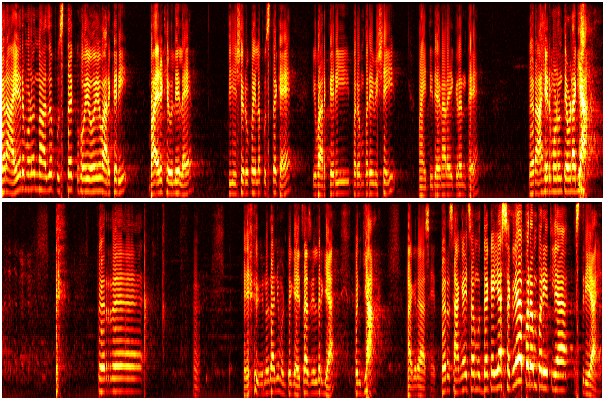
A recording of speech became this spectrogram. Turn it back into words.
तर आहेर म्हणून माझं पुस्तक होय होय वारकरी बाहेर ठेवलेलं आहे. तीनशे रुपयाला पुस्तक आहे. ही वारकरी परंपरेविषयी माहिती देणारा एक ग्रंथ आहे. तर आहेर म्हणून तेवढा घ्या. तर हे विनोदाने म्हणतो घ्यायचा असेल तर घ्या पण घ्या. आग्रह असा आहे. तर सांगायचा मुद्दा काय या सगळ्या परंपरेतल्या स्त्रिया आहेत.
